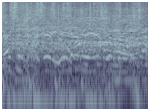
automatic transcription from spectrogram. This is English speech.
That's just, hey, yeah. hey,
